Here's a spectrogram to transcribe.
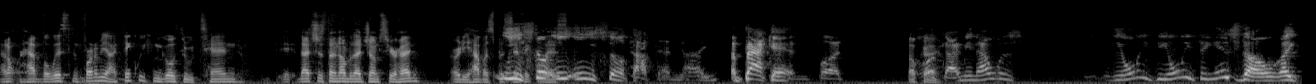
I don't have the list in front of me. I think we can go through 10. That's just the number that jumps to your head? Or do you have a specific he's still, list? He, he's still a top 10 guy. A back end, but – Okay. Look, I mean, that was the only the only thing is though, like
